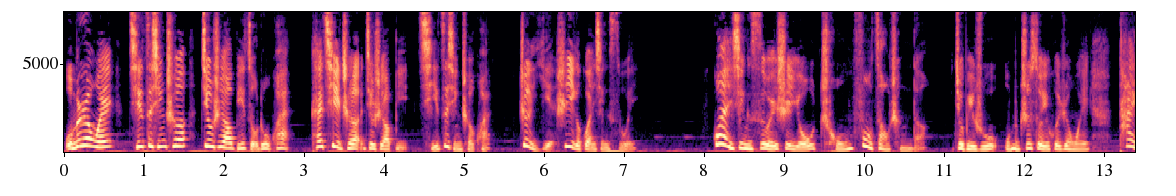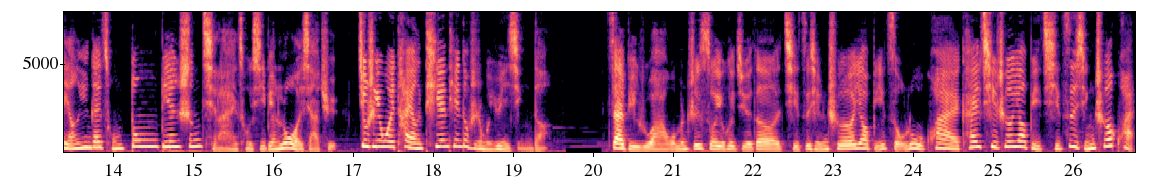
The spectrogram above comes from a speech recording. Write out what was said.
我们认为骑自行车就是要比走路快，开汽车就是要比骑自行车快，这也是一个惯性思维。惯性思维是由重复造成的。就比如我们之所以会认为太阳应该从东边升起来，从西边落下去。就是因为太阳天天都是这么运行的。再比如啊，我们之所以会觉得骑自行车要比走路快，开汽车要比骑自行车快，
